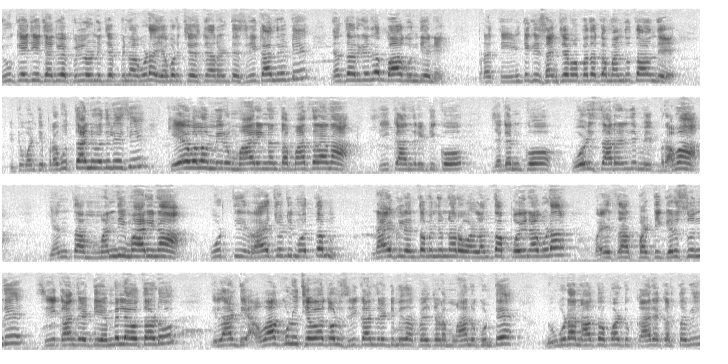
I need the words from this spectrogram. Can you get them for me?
యూకేజీ చదివే పిల్లోడిని చెప్పినా కూడా ఎవరు చేసినారంటే శ్రీకాంత్ రెడ్డి ఎంత జరిగిందో బాగుంది అని. ప్రతి ఇంటికి సంక్షేమ పథకం అందుతూ ఉంది. ఇటువంటి ప్రభుత్వాన్ని వదిలేసి కేవలం మీరు మారినంత మాత్రాన శ్రీకాంత్ రెడ్డికో జగన్కో ఓడిస్తారనేది మీ భ్రమ. ఎంతమంది మారినా పూర్తి రాయచోటి మొత్తం నాయకులు ఎంతమంది ఉన్నారో వాళ్ళంతా పోయినా కూడా వైఎస్ఆర్ పార్టీ గెలుస్తుంది. శ్రీకాంత్ రెడ్డి ఎమ్మెల్యే అవుతాడు. ఇలాంటి అవాకులు చెవాకులు శ్రీకాంత్ రెడ్డి మీద పేల్చడం మానుకుంటే నువ్వు కూడా నాతో పాటు కార్యకర్తవి.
